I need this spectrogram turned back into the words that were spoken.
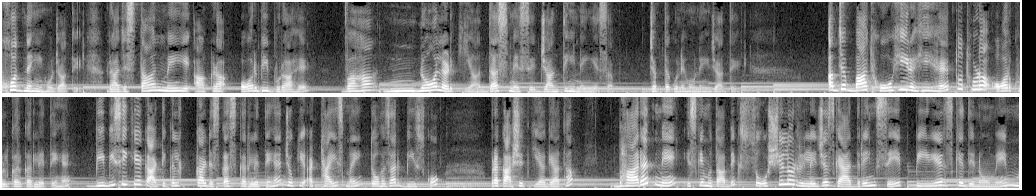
खुद नहीं हो जाते। राजस्थान में ये आंकड़ा और भी बुरा है। वहाँ नौ लड़कियाँ, दस में से जानती ही नहीं ये सब, जब तक उन्हें हो नहीं जाते। अब जब बात हो ही रही है तो थोड़ा और खुलकर कर लेते हैं। बीबीसी के एक आर्टिकल का डिस्कस कर लेते हैं, जो कि 28 मई 2020 को प्रकाशित किया गया था। भारत में इसके मुताबिक सोशल और रिलीजियस गैदरिंग से पीरियड्स के दिनों में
